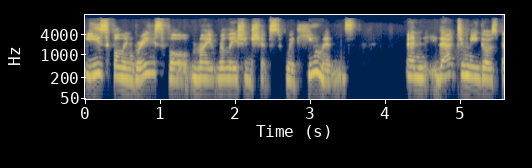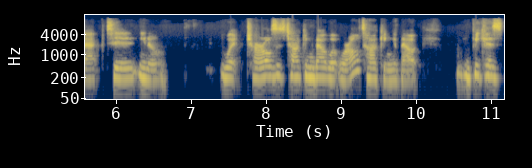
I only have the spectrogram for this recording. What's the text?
easeful and graceful my relationships with humans. And that to me goes back to, you know, what Charles is talking about, what we're all talking about because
